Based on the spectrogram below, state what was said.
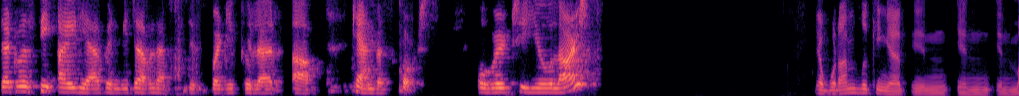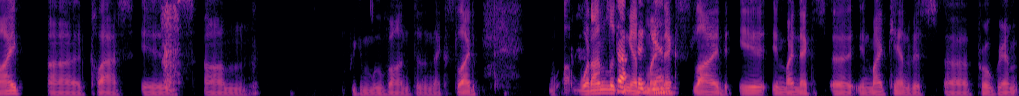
That was the idea when we developed this particular uh, Canvas course. Over to you, Lars. Yeah, what I'm looking at in in in my uh, class is um, if we can move on to the next slide. What I'm looking Stuck at my next slide i- in my next uh, in my Canvas uh, program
